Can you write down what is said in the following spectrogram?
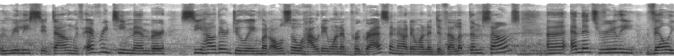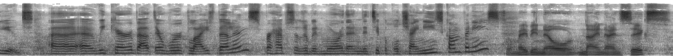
We really sit down with every team member, see how they're doing, but also how they want to progress and how they want to develop themselves, uh, and that's really valued. Uh, uh, we care about their work life balance, perhaps a little bit more than the typical Chinese companies. So maybe no 996.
